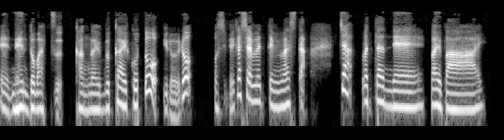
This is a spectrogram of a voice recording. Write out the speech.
えー、年度末、感慨深いことをいろいろおしべが喋ってみました。じゃあ、またね。バイバイ。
